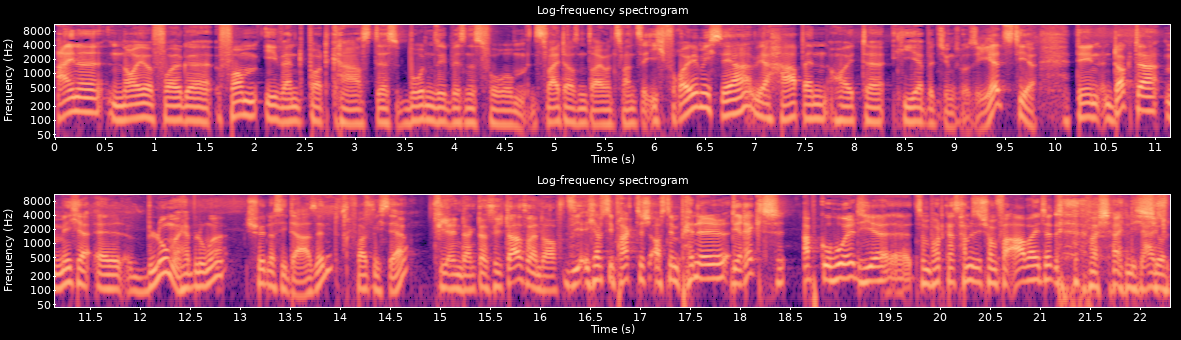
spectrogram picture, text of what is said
Eine neue Folge vom Event Podcast des Bodensee Business Forum 2023. Ich freue mich sehr. Wir haben heute hier, beziehungsweise jetzt hier, den Dr. Michael Blume. Herr Blume, schön, dass Sie da sind. Freut mich sehr. Vielen Dank, dass ich da sein darf. Sie, ich habe Sie praktisch aus dem Panel direkt abgeholt hier äh, zum Podcast. Haben Sie schon verarbeitet? Wahrscheinlich ja, schon.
